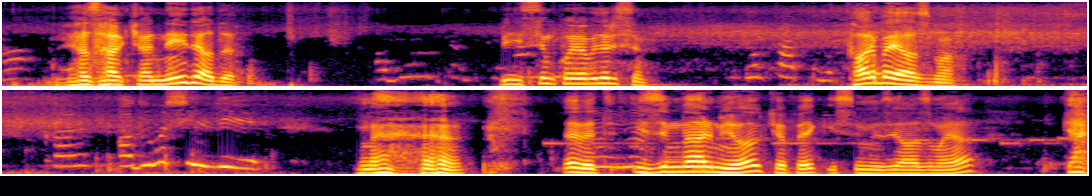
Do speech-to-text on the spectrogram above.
Yazarken neydi adı? Bir isim koyabilirsin. Kar beyaz mı? Kar- Adımı sildi. evet izin vermiyor köpek ismimizi yazmaya. Gel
